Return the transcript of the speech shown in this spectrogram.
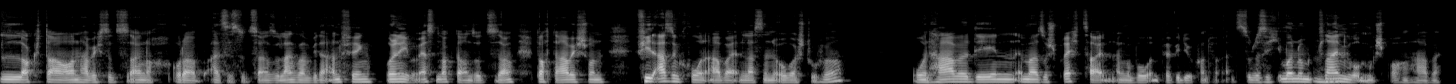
Lockdown habe ich sozusagen noch, oder als es sozusagen so langsam wieder anfing, oder nee, beim ersten Lockdown sozusagen, doch, da habe ich schon viel asynchron arbeiten lassen in der Oberstufe und habe denen immer so Sprechzeiten angeboten per Videokonferenz, so dass ich immer nur mit mhm. kleinen Gruppen gesprochen habe. Und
